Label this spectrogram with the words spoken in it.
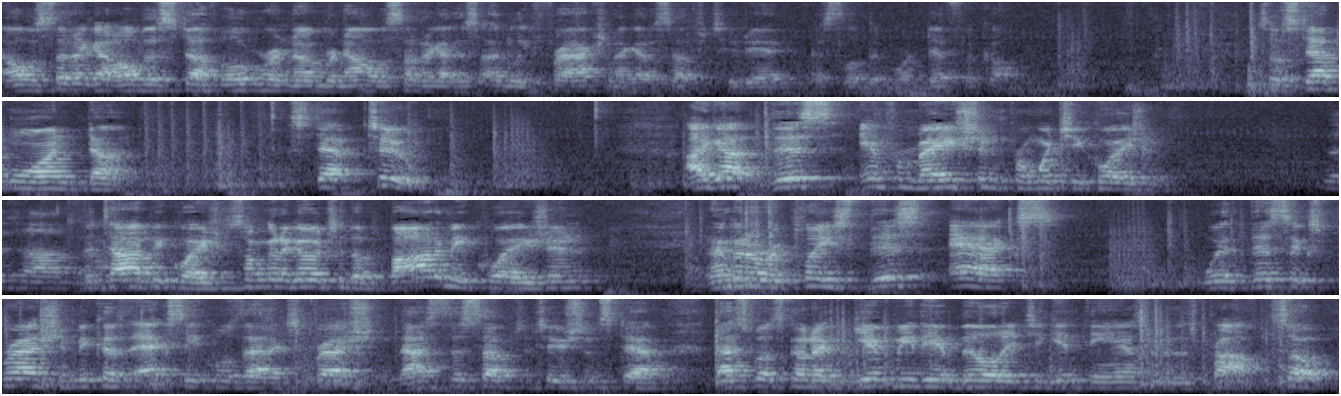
All of a sudden I got all this stuff over a number, now all of a sudden I got this ugly fraction I got to substitute in. That's a little bit more difficult. So step 1, done. Step 2. I got this information from which equation? The top. The top equation. So I'm going to go to the bottom equation, and I'm going to replace this x with this expression because x equals that expression. That's the substitution step. That's what's going to give me the ability to get the answer to this problem. So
